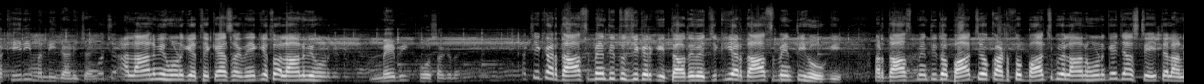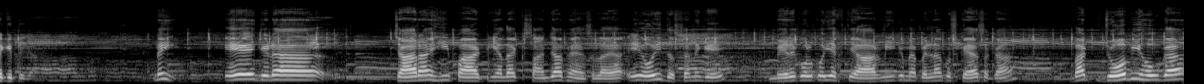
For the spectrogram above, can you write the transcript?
ਅਖੀਰੀ ਮੰਨੀ ਜਾਣੀ ਚਾਹੀਦੀ। ਕੁਝ ਐਲਾਨ ਵੀ ਹੋਣਗੇ ਇੱਥੇ ਕਹਿ ਸਕਦੇ ਹਾਂ ਕਿ ਇੱਥੋਂ ਐਲਾਨ ਵੀ ਹੋਣਗੇ। ਮੇ ਵੀ ਹੋ ਸਕਦਾ। ਅੱਛਾ ਇੱਕ ਅਰਦਾਸ ਬੇਨਤੀ ਤੁਸੀਂ ਜ਼ਿਕਰ ਕੀਤਾ ਉਹਦੇ ਵਿੱਚ ਕਿ ਅਰਦਾਸ ਬੇਨਤੀ ਹੋਊਗੀ। ਅਰਦਾਸ ਬੇਨਤੀ ਤੋਂ ਬਾਅਦ ਚ ਉਹ ਕੱਟ ਤੋਂ ਬਾਅਦ ਚ ਕੋਈ ਐਲਾਨ ਹੋਣਗੇ ਜਾਂ ਸਟੇਜ ਤੇ ਐਲਾਨ ਕੀਤੇ ਜਾਣਗੇ? ਨਹੀਂ ਇਹ ਜਿਹੜਾ ਚਾਰਾਂ ਹੀ ਪਾਰਟੀਆਂ ਦਾ ਇੱਕ ਸਾਂਝਾ ਫੈਸਲਾ ਆ ਇਹ ਉਹੀ ਦੱਸਣਗੇ ਮੇਰੇ ਕੋਲ ਕੋਈ ਇਖਤਿਆਰ ਨਹੀਂ ਕਿ ਮੈਂ ਪਹਿਲਾਂ ਕੁਝ ਕਹਿ ਸਕਾਂ। ਬਟ ਜੋ ਵੀ ਹੋਊਗਾ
